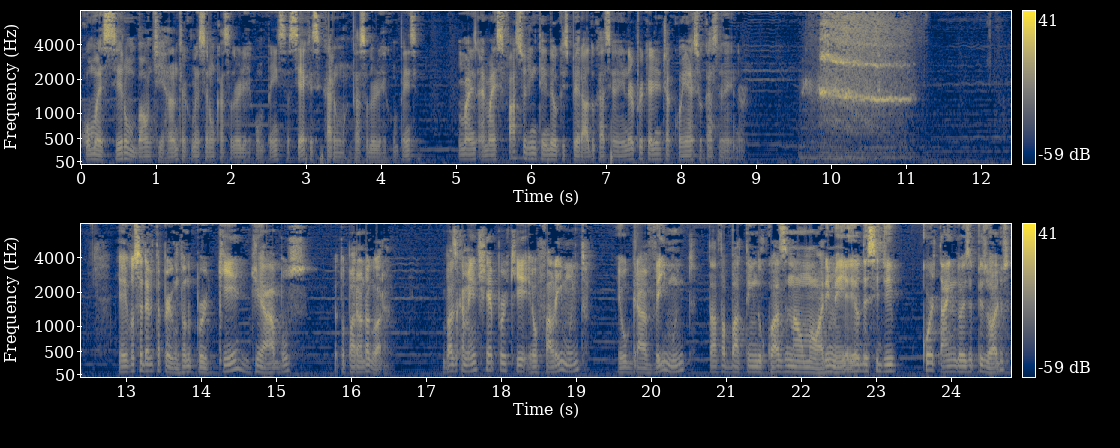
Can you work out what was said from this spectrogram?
como é ser um bounty hunter, como é ser um caçador de recompensa, se é que esse cara é um caçador de recompensa. Mas é mais fácil de entender o que esperar do Cassian Ender porque a gente já conhece o Cassian Ender. E aí você deve estar perguntando por que diabos eu tô parando agora. Basicamente é porque eu falei muito, eu gravei muito, tava batendo quase na uma hora e meia e eu decidi cortar em dois episódios.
